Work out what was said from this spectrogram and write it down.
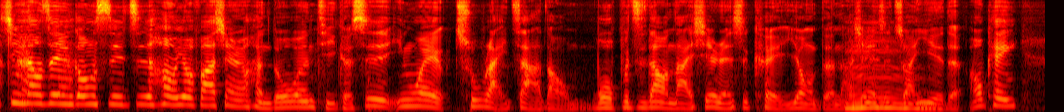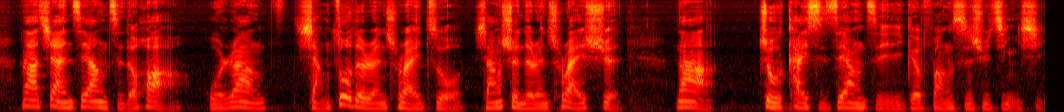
进到这间公司之后，又发现了很多问题。可是因为初来乍到，我不知道哪些人是可以用的，哪些人是专业的。OK，那既然这样子的话，我让想做的人出来做，想选的人出来选，那就开始这样子一个方式去进行。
